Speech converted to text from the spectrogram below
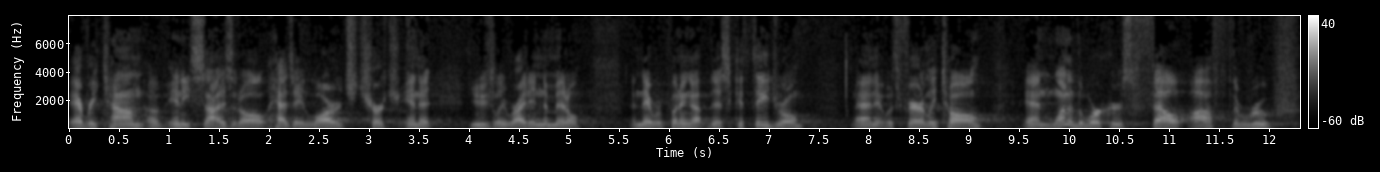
every town of any size at all has a large church in it, usually right in the middle. And they were putting up this cathedral, and it was fairly tall. And one of the workers fell off the roof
